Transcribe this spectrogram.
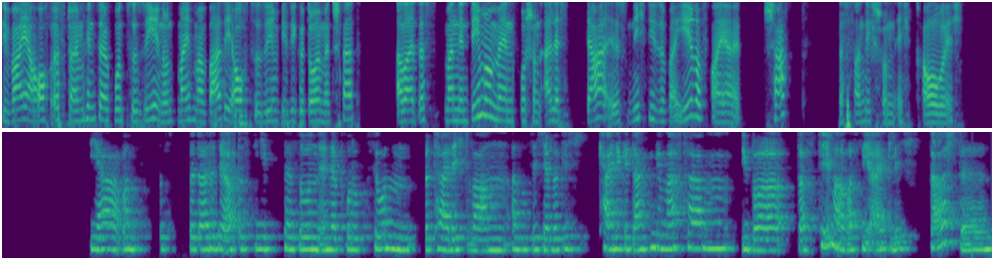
Die war ja auch öfter im Hintergrund zu sehen und manchmal war sie auch zu sehen, wie sie gedolmetscht hat. Aber dass man in dem Moment, wo schon alles da ist, nicht diese Barrierefreiheit schafft, das fand ich schon echt traurig. Ja, und das bedeutet ja auch, dass die Personen in der Produktion beteiligt waren, also sich ja wirklich keine Gedanken gemacht haben über das Thema, was sie eigentlich darstellen.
